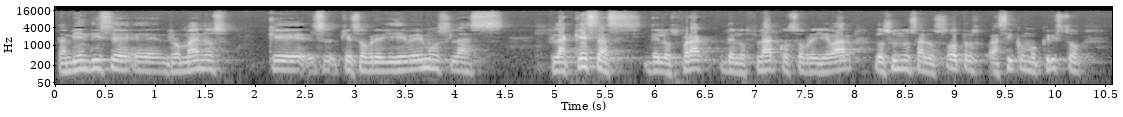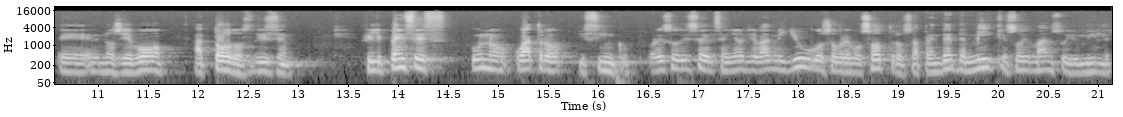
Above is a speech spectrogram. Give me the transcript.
También dice en Romanos que, que sobrellevemos las flaquezas de los, de los flacos, sobrellevar los unos a los otros, así como Cristo eh, nos llevó a todos, dice Filipenses 1, 4 y 5. Por eso dice el Señor, llevad mi yugo sobre vosotros, aprended de mí que soy manso y humilde.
